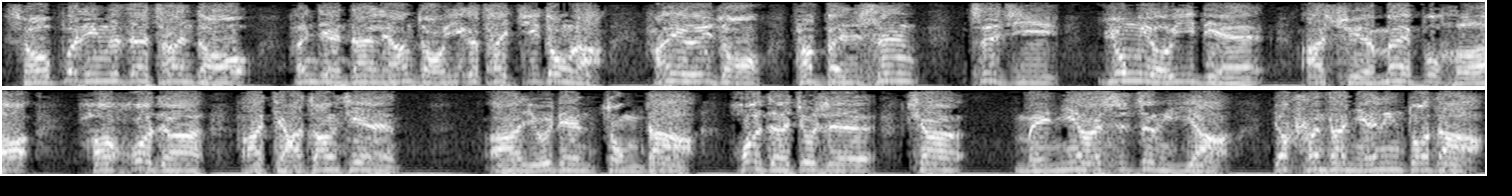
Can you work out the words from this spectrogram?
手不停的在颤抖，很简单，两种，一个太激动了，还有一种他本身自己拥有一点啊血脉不和，好或者啊甲状腺啊有一点肿大，或者就是像美尼尔氏症一样，要看他年龄多大。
